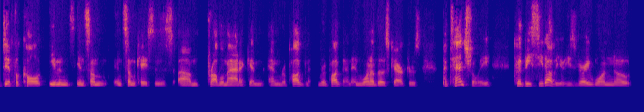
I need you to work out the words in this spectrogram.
difficult even in some in some cases um, problematic and and repugnant repugnant. And one of those characters potentially could be cw he's very one note.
